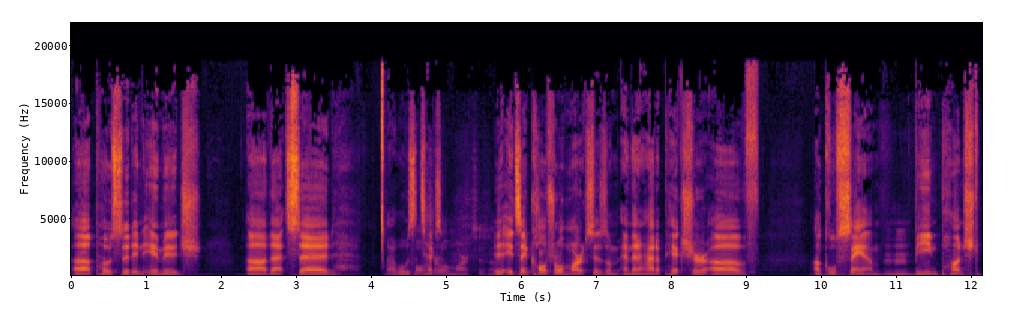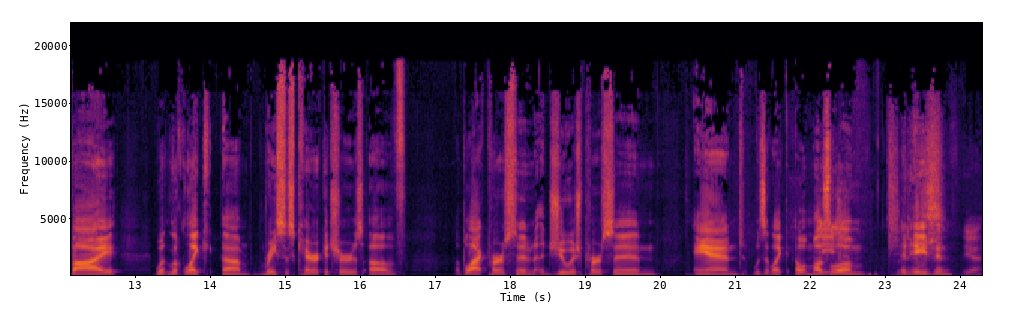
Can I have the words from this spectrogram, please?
uh, posted an image uh, that said, uh, "What was the text?" Marxism. It, it said cultural Marxism, and then it had a picture of Uncle Sam Mhm. being punched by what looked like um, racist caricatures of a black person, a Jewish person, and was it like oh a Muslim, an Asian? yeah.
